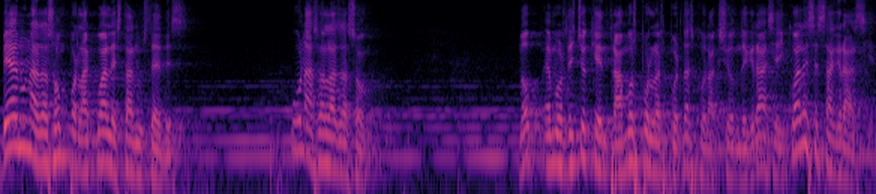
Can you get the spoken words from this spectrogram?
vean una razón por la cual están ustedes. Una sola razón. No, hemos dicho que entramos por las puertas con acción de gracia. ¿Y cuál es esa gracia?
